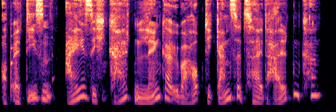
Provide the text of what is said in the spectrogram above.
Ob er diesen eisig kalten Lenker überhaupt die ganze Zeit halten kann?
